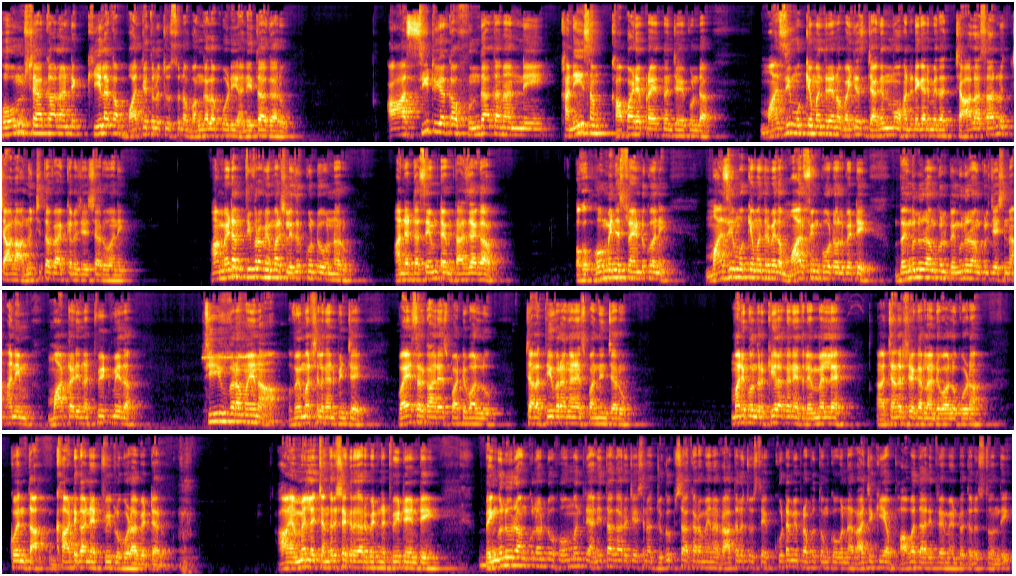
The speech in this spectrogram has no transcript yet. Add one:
హోంశాఖ లాంటి కీలక బాధ్యతలు చూస్తున్న వంగలపూడి అనిత గారు ఆ సీటు యొక్క హుందాతనాన్ని కనీసం కాపాడే ప్రయత్నం చేయకుండా మాజీ ముఖ్యమంత్రి అయిన వైఎస్ జగన్మోహన్ రెడ్డి గారి మీద చాలాసార్లు చాలా అనుచిత వ్యాఖ్యలు చేశారు అని ఆ మేడం తీవ్ర విమర్శలు ఎదుర్కొంటూ ఉన్నారు. And at the same time తాజాగా ఒక హోమ్ మినిస్టర్ ఎండుకొని మాజీ ముఖ్యమంత్రి మీద మార్ఫింగ్ ఫోటోలు పెట్టి బెంగళూరు అంకుల్ బెంగళూరు అంకుల్ చేసిన అని మాట్లాడిన ట్వీట్ మీద తీవ్రమైన విమర్శలు కనిపించాయి. వైఎస్ఆర్ కాంగ్రెస్ పార్టీ వాళ్ళు చాలా తీవ్రంగానే స్పందించారు. మరికొందరు కీలక నేతలు ఎమ్మెల్యే చంద్రశేఖర్ లాంటి వాళ్ళు కూడా కొంత ఘాటుగానే ట్వీట్లు కూడా పెట్టారు. ఆ ఎమ్మెల్యే చంద్రశేఖర్ గారు పెట్టిన ట్వీట్ ఏంటి? బెంగళూరు అంకులంటూ హోంమంత్రి అనిత గారు చేసిన జుగుప్సాకరమైన రాతలు చూస్తే కూటమి ప్రభుత్వంకు ఉన్న రాజకీయ భావదారిద్ర్యం ఏంటో తెలుస్తుంది.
